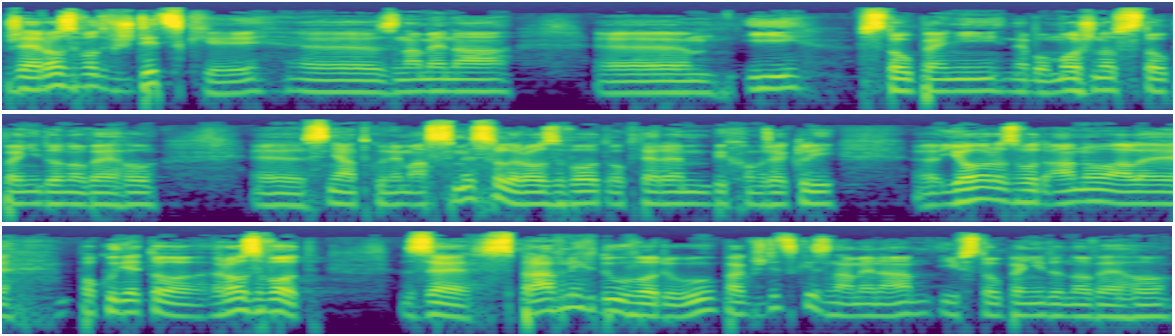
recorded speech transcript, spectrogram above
protože rozvod vždycky e, znamená e, i vstoupení nebo možnost vstoupení do nového e, sňatku. Nemá smysl rozvod, o kterém bychom řekli, e, jo, rozvod ano, ale pokud je to rozvod ze správných důvodů pak vždycky znamená i vstoupení do nového,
